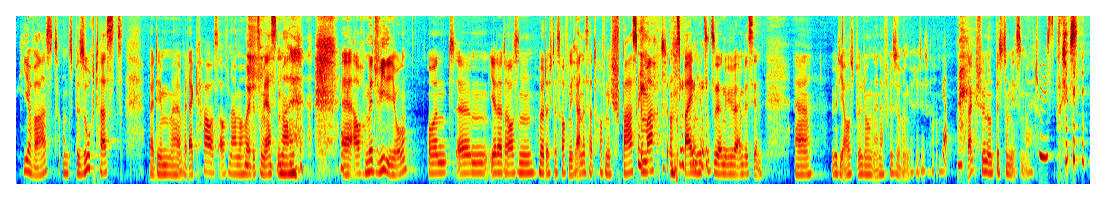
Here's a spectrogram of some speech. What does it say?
hier warst, uns besucht hast bei dem äh, bei der Chaosaufnahme heute zum ersten Mal, äh, auch mit Video. Und ähm, ihr da draußen hört euch das hoffentlich an. Es hat hoffentlich Spaß gemacht, uns beiden hier zuzuhören, wie wir ein bisschen äh, über die Ausbildung einer Friseurin geredet haben. Ja. Dankeschön und bis zum nächsten Mal. Tschüss. Tschüss.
